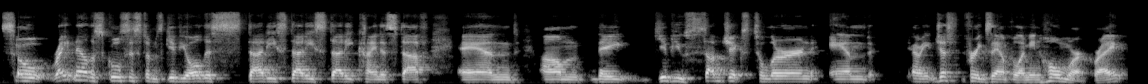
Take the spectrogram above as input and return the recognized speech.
so right now the school systems give you all this study, study, study kind of stuff, and um, they give you subjects to learn. And I mean, just for example, I mean homework, right?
